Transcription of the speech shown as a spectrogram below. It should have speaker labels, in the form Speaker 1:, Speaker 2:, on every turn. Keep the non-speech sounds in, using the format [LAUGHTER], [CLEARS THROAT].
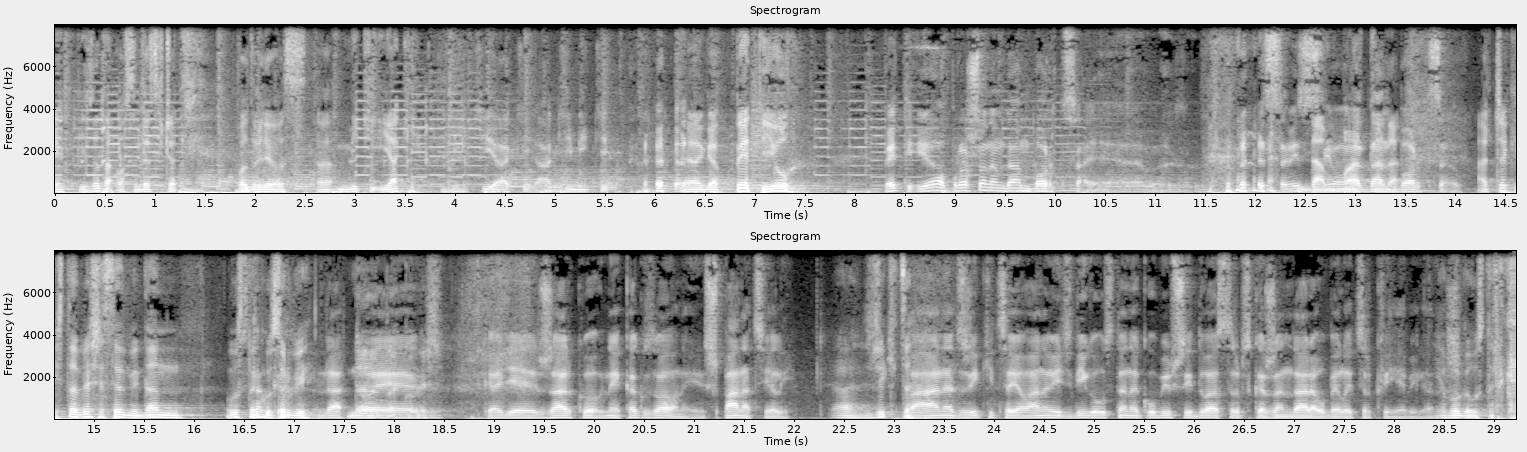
Speaker 1: epizoda 84. Pozdravljaju vas uh, Miki i Jaki.
Speaker 2: Miki, Aki, Aki, Miki.
Speaker 1: Evo ga, 5. jul.
Speaker 2: Peti, jao, prošao nam dan borca. Je. [LAUGHS] Sam mislim,
Speaker 1: Dan
Speaker 2: imamo na dan
Speaker 1: da.
Speaker 2: borca.
Speaker 1: A čekaj, šta beše sedmi dan ustanku u Srbiji?
Speaker 2: Da, to
Speaker 1: tako
Speaker 2: je
Speaker 1: beše.
Speaker 2: kad je Žarko, ne, kako zvao, ne, Španac, je li?
Speaker 1: Da, Žikica.
Speaker 2: Španac, Žikica Jovanović digo ustanak ubivši dva srpska žandara u Beloj crkvi, jebi ga.
Speaker 1: Ja boga ustanak.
